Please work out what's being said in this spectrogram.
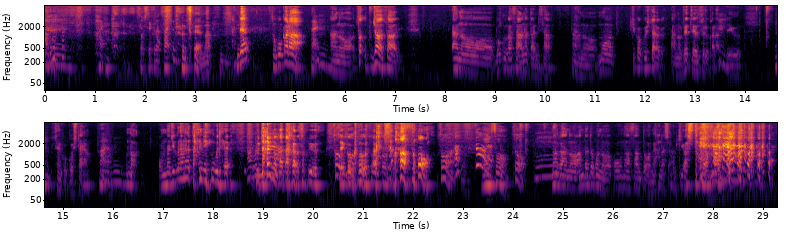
あ。はい。そうしてください。そうやな。でそこからはい。あのそじゃあさあの僕がさあなたにさ、あのもう遅刻したらあの絶縁するからっていううん。宣告をしたやん、はい。ほな同じぐらいの タイミングで2人の方からそういうそう宣告をそうそう。そうそう。あそう。そうなんですそうなんあそよそう。うなんかあのあんたとこのオーナーさんとはね話し合う気がしたわ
